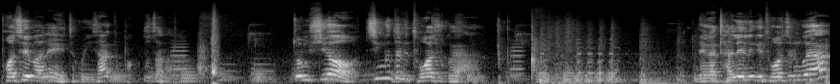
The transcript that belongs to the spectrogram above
퍼질만해. 자꾸 이상하게 바꾸잖아. 좀 쉬어. 친구들이 도와줄 거야. 내가 달리는 게 도와주는 거야?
